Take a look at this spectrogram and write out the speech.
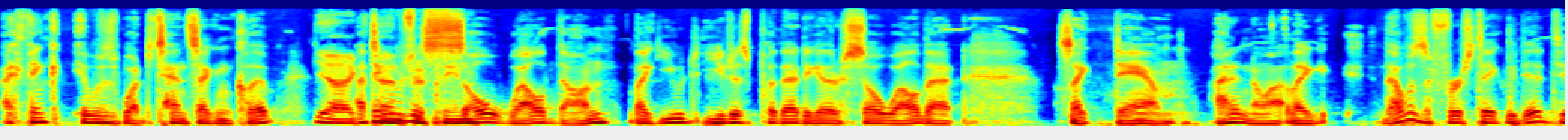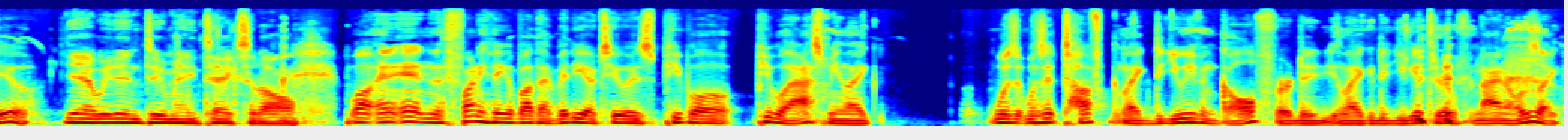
I think it was what a 10 second clip. Yeah, like I think 10, it was just so well done. Like you, you just put that together so well that it's like, damn, I didn't know. I, like that was the first take we did too. Yeah, we didn't do many takes at all. Well, and, and the funny thing about that video too is people people ask me like, was it was it tough? Like, did you even golf or did you like did you get through nine holes? Like,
